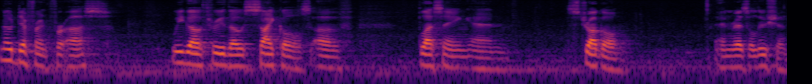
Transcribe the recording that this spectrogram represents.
No different for us. We go through those cycles of blessing and struggle and resolution.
